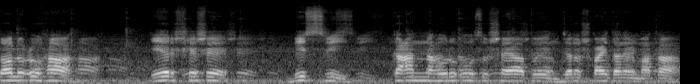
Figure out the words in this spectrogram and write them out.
তলরুহা এর শেষে বিশ্রী কান্নাহুর উসুশায়াতুইন যেন শয়তানের মাথা।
